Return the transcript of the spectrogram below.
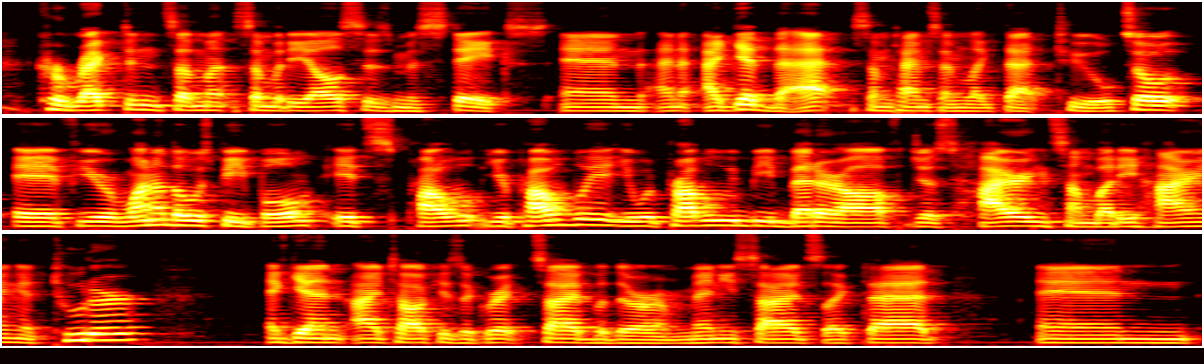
correcting some somebody else's mistakes and and I get that. Sometimes I'm like that too. So if you're one of those people, it's probably you're probably you would probably be better off just hiring somebody, hiring a tutor. Again, italki is a great site, but there are many sites like that and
